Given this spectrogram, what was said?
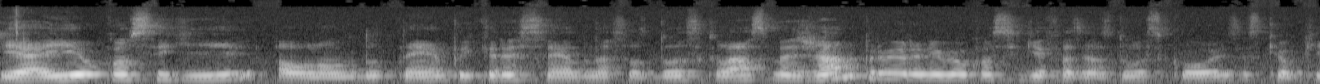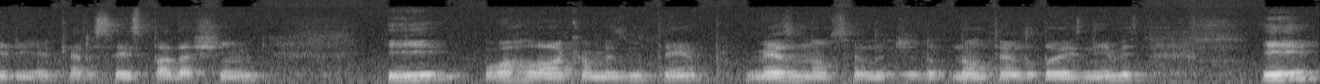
E aí eu consegui, ao longo do tempo, ir crescendo nessas duas classes, mas já no primeiro nível eu conseguia fazer as duas coisas que eu queria, que era ser espadachim e Warlock ao mesmo tempo, mesmo não, sendo de não tendo dois níveis. E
